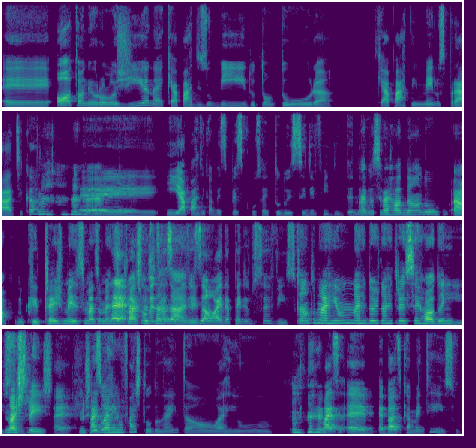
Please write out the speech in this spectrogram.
eh, otoneurologia, né? Que é a parte de zumbido, tontura, que é a parte menos prática. É, e a parte de cabeça e pescoço. Aí tudo isso se divide, entendeu? Aí você vai rodando a, o que? Três meses mais ou menos é, mais ou menos essa divisão. Aí depende do serviço. Tanto no R1, no R2, no R3 você roda em, nas três. É. Mas o três R1 áreas. faz tudo, né? Então, o R1. Mas é, é basicamente isso.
